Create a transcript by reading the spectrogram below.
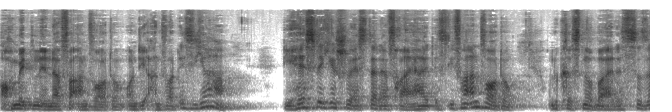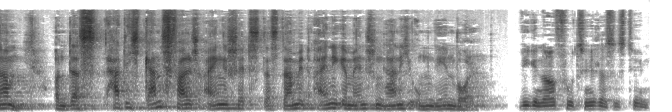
auch mitten in der Verantwortung. Und die Antwort ist ja. Die hässliche Schwester der Freiheit ist die Verantwortung. Und du kriegst nur beides zusammen. Und das hatte ich ganz falsch eingeschätzt, dass damit einige Menschen gar nicht umgehen wollen. Wie genau funktioniert das System?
